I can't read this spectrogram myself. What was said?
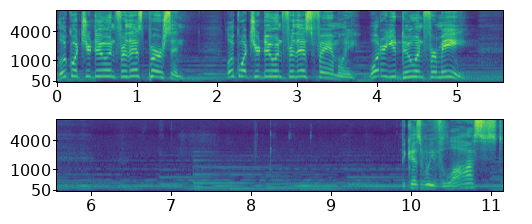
Look what you're doing for this person. Look what you're doing for this family. What are you doing for me? Because we've lost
